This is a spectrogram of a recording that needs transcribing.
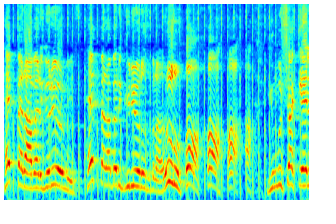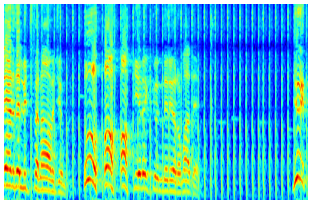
Hep beraber görüyor muyuz? Hep beraber gülüyoruz buna. Yumuşak Y'ler de lütfen abicim. diyerek gönderiyorum hadi. Yürü.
